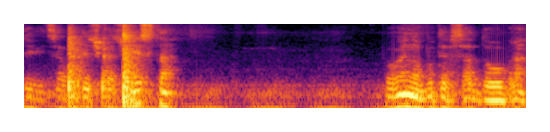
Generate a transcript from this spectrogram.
Дивіться, водичка чиста. Повинно бути все добре.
